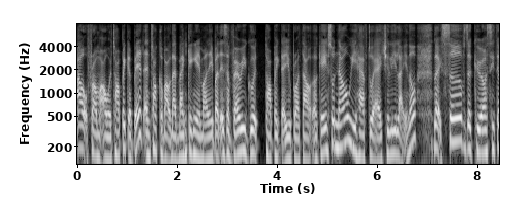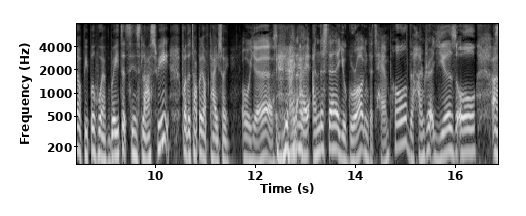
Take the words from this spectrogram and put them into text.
out from our topic a bit and talk about like banking and money, but it's a very good topic that you brought out. Okay. So now we have to actually like, you know, like serve the curiosity of people who have waited since last week for the topic of Tai Sui. Oh yes. Yeah, and yeah. I understand that you grew up in the temple, the hundred years old uh,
